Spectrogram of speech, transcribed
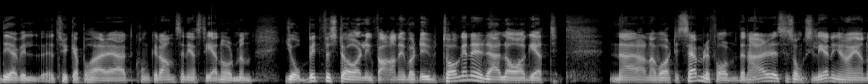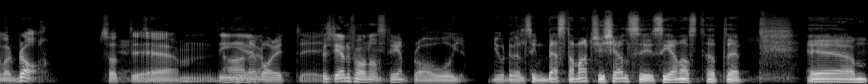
det, jag vill trycka på här är att konkurrensen är stenhård. Men jobbigt för Sterling för han har ju varit uttagen i det där laget. När han har varit i sämre form. Den här säsongsinledningen har ju ändå varit bra. Så att, eh, det ja, han har varit frustrerande för honom. Extremt bra och gjorde väl sin bästa match i Chelsea senast. Att, eh, ehm,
